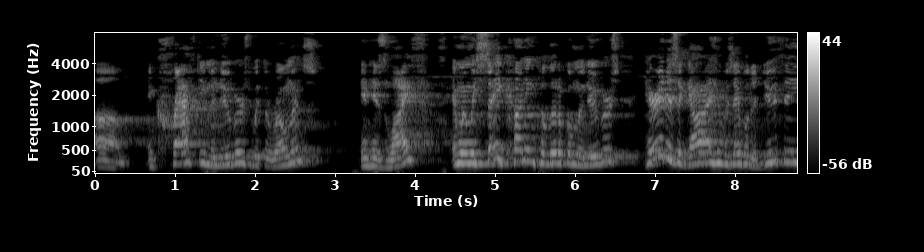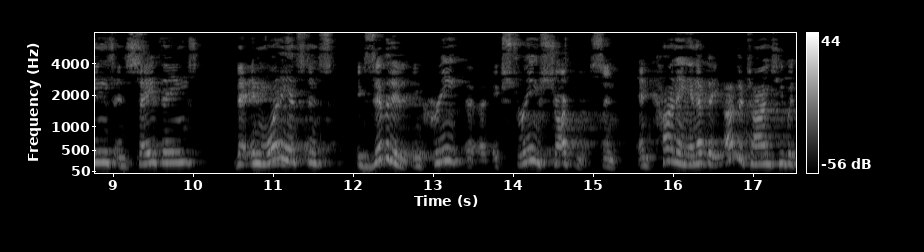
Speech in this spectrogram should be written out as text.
um, and crafty maneuvers with the Romans in his life. And when we say cunning political maneuvers, Herod is a guy who was able to do things and say things that in one instance exhibited uh, uh, extreme sharpness and, and cunning, and at the other times he would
